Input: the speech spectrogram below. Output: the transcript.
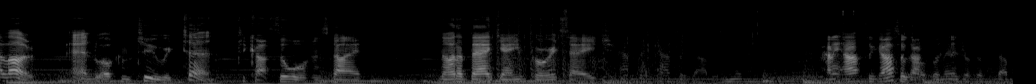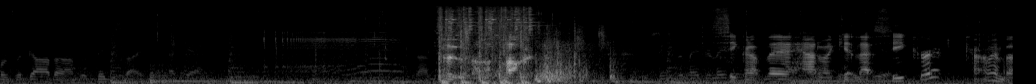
Hello, and welcome to Return to Castle Wolfenstein. Not a bad game for its age. Half the castle guard is missing. Honey, half the castle got Because the major just doubled the guard on the big side again. Boom, oh, fuck. You seen the major lady? Secret up there, how do I get that secret? Can't remember.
